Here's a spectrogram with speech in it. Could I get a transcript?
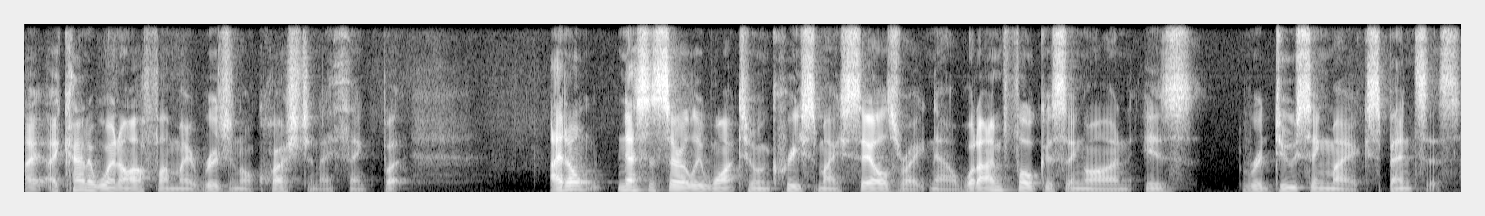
I, I kind of went off on my original question, I think, but I don't necessarily want to increase my sales right now. What I'm focusing on is reducing my expenses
